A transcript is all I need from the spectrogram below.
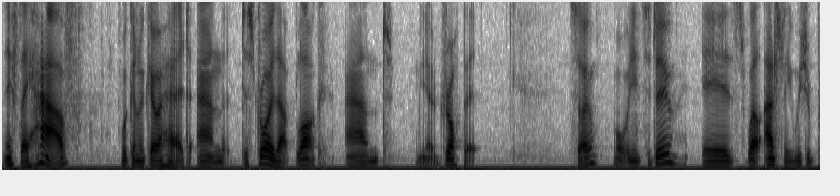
And if they have, we're going to go ahead and destroy that block and you know drop it. So what we need to do is, well, actually we should,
